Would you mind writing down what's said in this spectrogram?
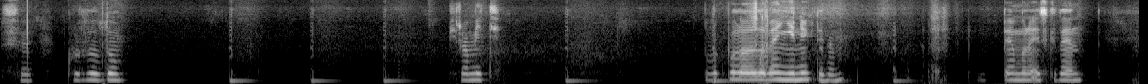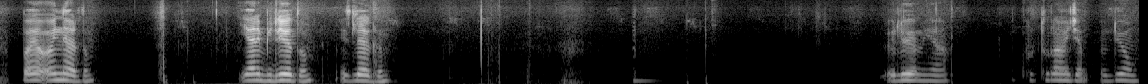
Şu, Kurtuldum. Piramit. Buluk bulağı da ben yeni yükledim. Ben bunu eskiden bayağı oynardım. Yani biliyordum, izlerdim. Ölüyorum ya. Kurtulamayacağım. Ölüyorum.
